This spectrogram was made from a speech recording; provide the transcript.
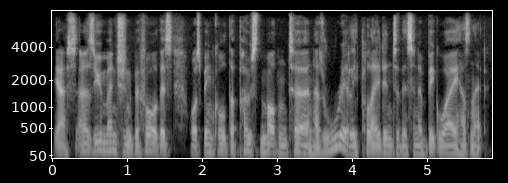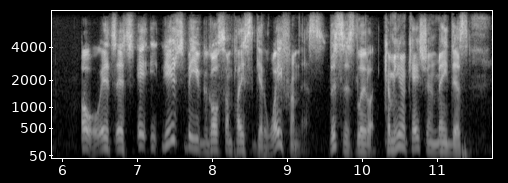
Yes, and as you mentioned before, this what's been called the postmodern turn has really played into this in a big way, hasn't it? Oh, it's it's it, used to be you could go someplace to get away from this. This is little communication made this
